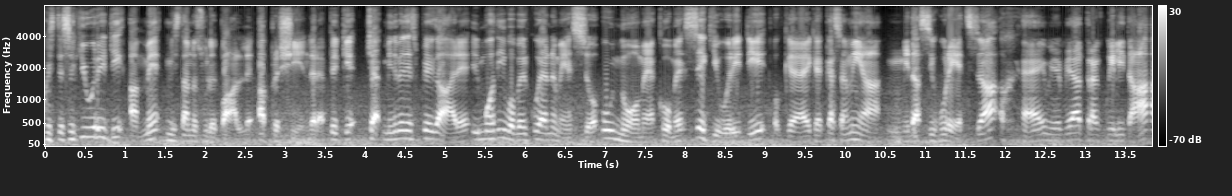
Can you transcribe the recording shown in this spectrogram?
queste security a me mi stanno sulle palle, a prescindere, perché, cioè, mi dovete spiegare il motivo per cui hanno messo un nome come security, ok, che a casa mia mi dà sicurezza, ok, mi, mi dà tranquillità,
